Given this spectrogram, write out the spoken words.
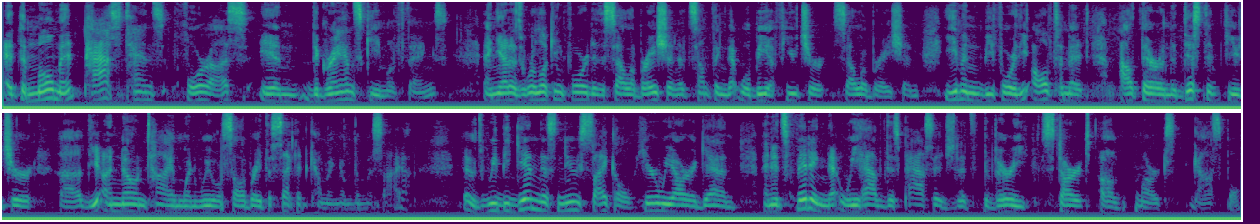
at the moment past tense for us in the grand scheme of things. And yet, as we're looking forward to the celebration, it's something that will be a future celebration, even before the ultimate out there in the distant future, uh, the unknown time when we will celebrate the second coming of the Messiah. As we begin this new cycle, here we are again, and it's fitting that we have this passage that's the very start of Mark's gospel.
